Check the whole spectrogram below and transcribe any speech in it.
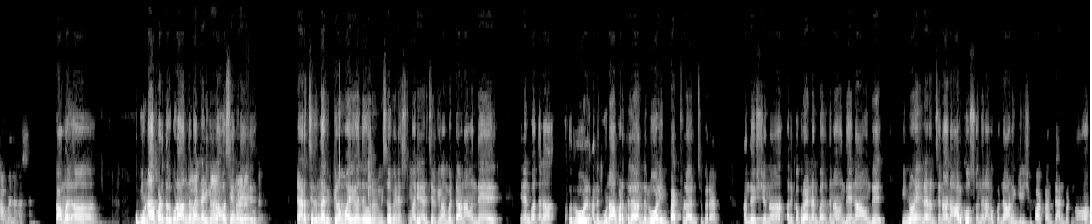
கமல் ஹசன் கமல் ஆ குணா படத்துல கூட அந்த மாதிரி நடிக்கணும்னு குணா- அவசியம் கிடையாது. கூட. நடிச்சிருந்தா விக்ரம் மாதிரி வந்து ஒரு மிசோகனிஸ்ட் மாதிரி நடிச்சிருக்கலாம் பட் ஆனா வந்து என்னன்னு பார்த்தோன்னா ரோல் அந்த குணா படத்துல அந்த ரோல் இம்பாக்ட்ஃபுல்லா இருந்துச்சு பாரு. அந்த விஷயம் தான் அதுக்கப்புறம் என்னன்னு பார்த்தோன்னா வந்து நான் வந்து இன்னொன்னு என்ன நினைச்சேன்னா நார்கோஸ் வந்து நாங்க நானும் கிரிஷும் பார்க்கலாம்னு பிளான் பண்ணோம். ஆஹ்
